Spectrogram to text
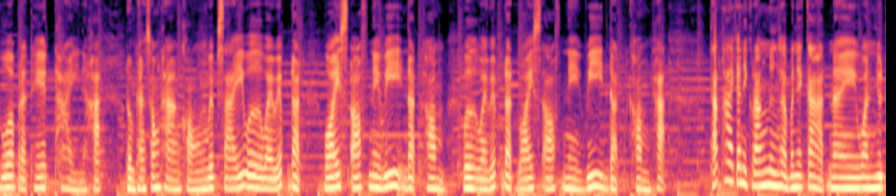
ทั่วประเทศไทยนะคะ รวมทั้งช่องทางของเว็บไซต์ www voiceofnavy.com www.voiceofnavy.com ค่ะ ทักทายกันอีกครั้งหนึ่งค่ะ บรรยากาศในวันหยุด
